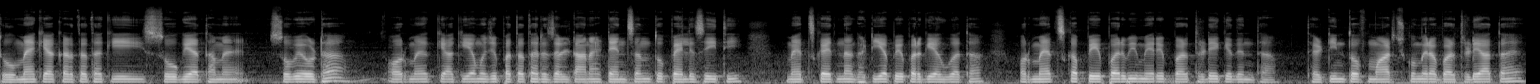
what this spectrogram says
तो मैं क्या करता था कि सो गया था मैं। सुबह उठा और मैं क्या किया, मुझे पता था रिज़ल्ट आना है। टेंशन तो पहले से ही थी। मैथ्स का इतना घटिया पेपर गया हुआ था और मैथ्स का पेपर भी मेरे बर्थडे के दिन था। थर्टीन ऑफ़ मार्च को मेरा बर्थडे आता है।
